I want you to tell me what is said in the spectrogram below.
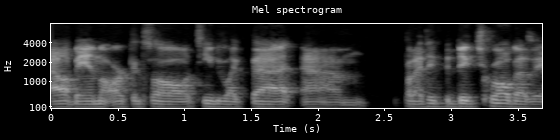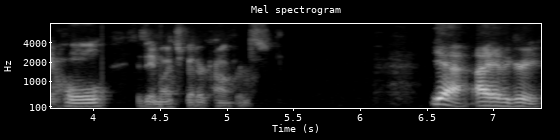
Alabama, Arkansas, teams like that. Um, but I think the Big 12 as a whole is a much better conference. Yeah, I agree.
